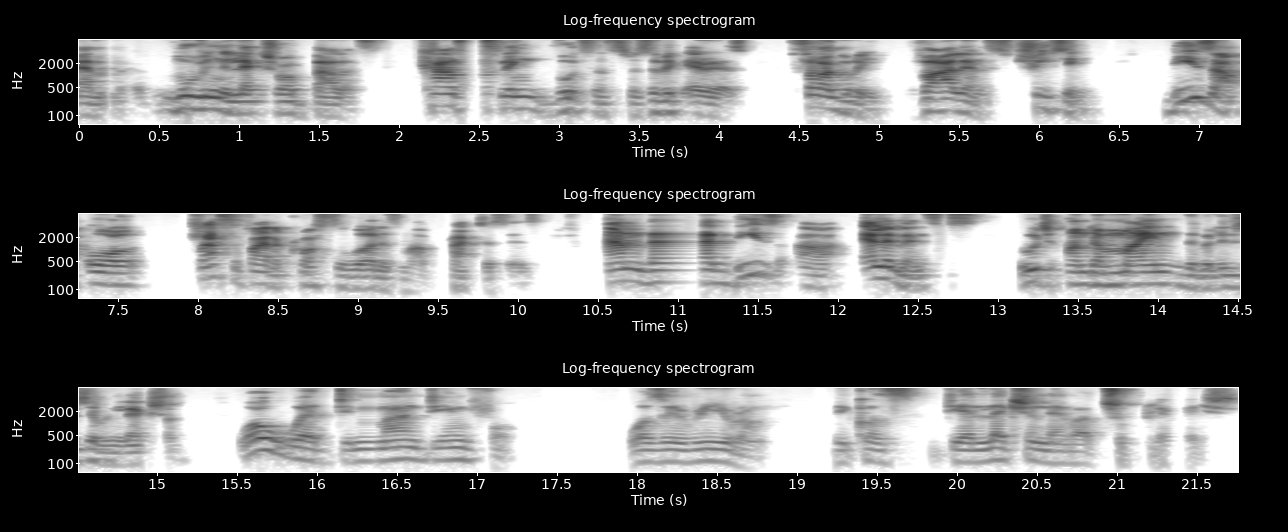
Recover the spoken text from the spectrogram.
um, moving electoral ballots, cancelling votes in specific areas, thuggery, violence, cheating. These are all classified across the world as malpractices. And that these are elements which undermine the validity of an election. What we're demanding for was a rerun because the election never took place.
